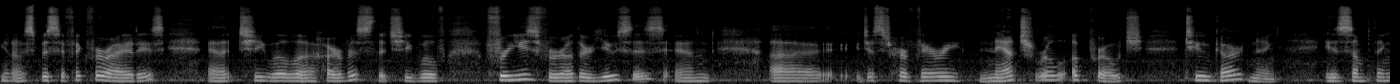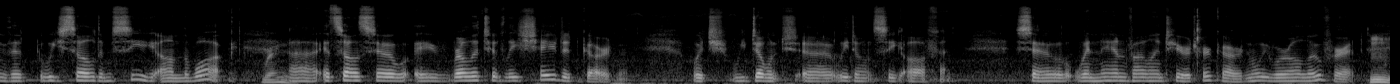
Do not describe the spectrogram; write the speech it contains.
you know specific varieties that she will uh, harvest that she will freeze for other uses and uh, just her very natural approach to gardening is something that we seldom see on the walk. Right. Uh, it's also a relatively shaded garden, which we don't uh, we don't see often. So when Nan volunteered her garden, we were all over it, Hmm.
